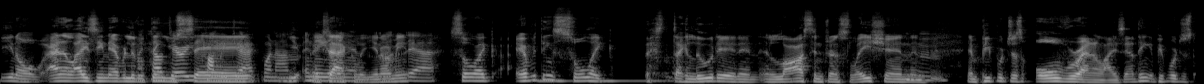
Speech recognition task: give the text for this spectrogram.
you know analyzing every little Like, how thing you dare say you call me Jack when I'm You- an exactly alien? you know what i mean Yeah. So like everything's so like diluted and, and lost in translation and, Mhm. and people just over analyzing. I think people are just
